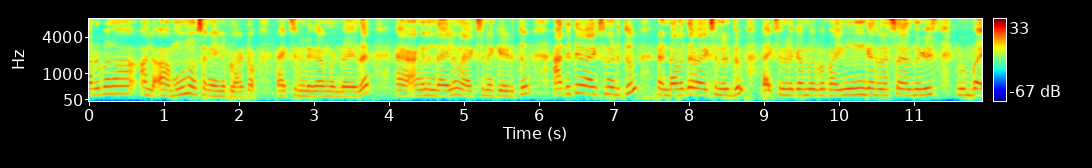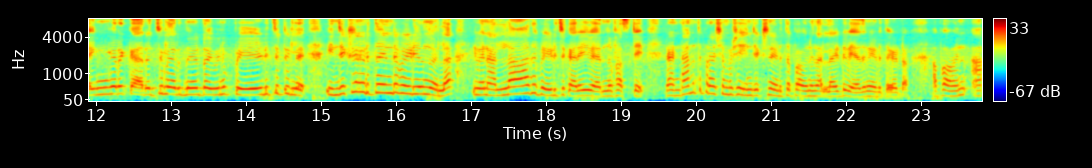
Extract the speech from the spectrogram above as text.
അറുപതാ അല്ല ആ മൂന്ന് ദിവസം കഴിഞ്ഞപ്പോഴാണ് കേട്ടോ വാക്സിൻ എടുക്കാൻ കൊണ്ടുപോയത്. അങ്ങനെ എന്തായാലും വാക്സിനൊക്കെ എടുത്തു. ആദ്യത്തെ വാക്സിൻ എടുത്തു രണ്ടാമത്തെ വാക്സിൻ എടുത്തു. വാക്സിൻ എടുക്കാൻ പോയപ്പോൾ ഭയങ്കര രസമായിരുന്നു ഗൈസ് ഇവൻ ഭയങ്കര കരച്ചിലായിരുന്നു കേട്ടോ. ഇവന് പേടിച്ചിട്ടില്ലേ? ഇഞ്ചക്ഷൻ എടുത്തതിന്റെ പേടിയൊന്നുമല്ല. ഇവൻ അല്ലാതെ പേടിച്ച് കരയുമായിരുന്നു ഫസ്റ്റ് ടൈം രണ്ടാമത്തെ പ്രാവശ്യം പക്ഷേ ഇഞ്ചക്ഷൻ എടുത്തപ്പോൾ അവന് നല്ലതായിട്ട് വേദന എടുത്തു കേട്ടോ. അപ്പോൾ അവൻ ആ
